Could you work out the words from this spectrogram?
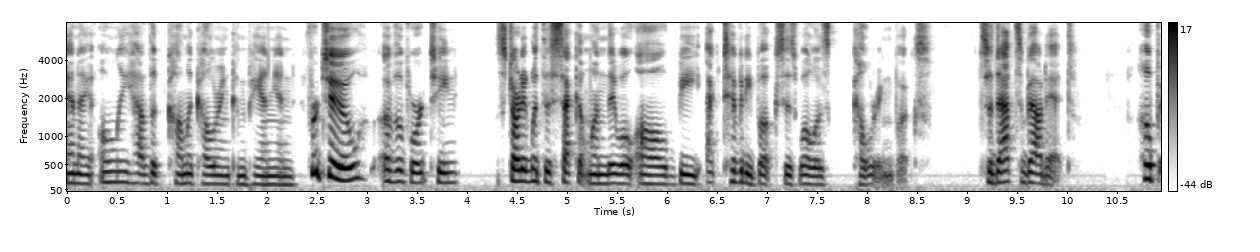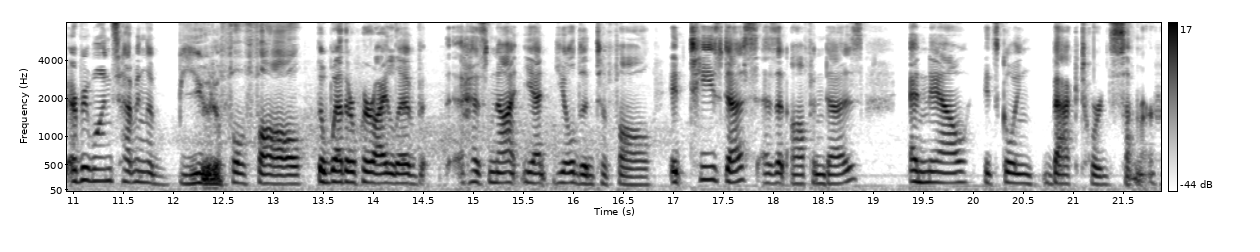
and I only have the comic coloring companion for two of the 14. Starting with the second one, they will all be activity books as well as coloring books. So that's about it. Hope everyone's having a beautiful fall. The weather where I live has not yet yielded to fall. It teased us, as it often does, and now it's going back towards summer.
